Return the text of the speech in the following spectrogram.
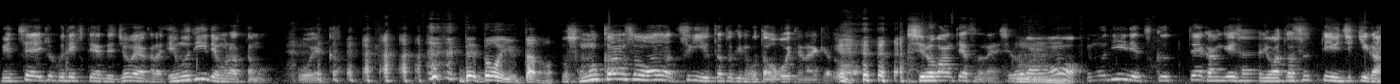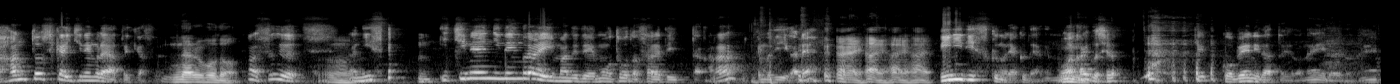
めっちゃええ曲できてんで、ジョーヤから MD でもらったもん。応援歌。でどう言ったの？その感想は次言った時のことは覚えてないけど、白版ってやつだね。白版を MD で作って関係者に渡すっていう時期が半年か1年ぐらいあった気がする。なるほど、まあ、すぐ、うん、はい2001年、2年ぐらいまででもう淘汰されていったかな、MD がね。はいはいはいミニディスクの略だよね。もう若い子知ら、結構便利だったけどね、いろいろね。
